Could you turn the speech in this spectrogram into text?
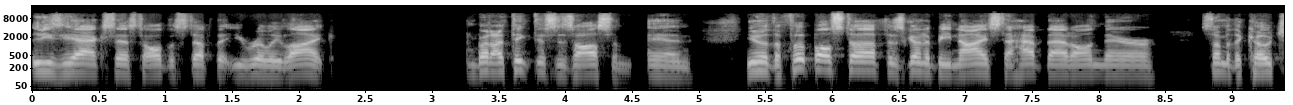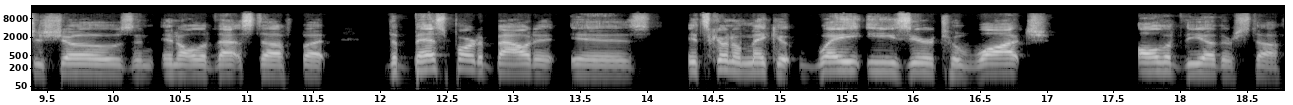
easy access to all the stuff that you really like. But I think this is awesome. And, you know, the football stuff is going to be nice to have that on there, some of the coaches' shows and, and all of that stuff. But the best part about it is it's going to make it way easier to watch all of the other stuff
